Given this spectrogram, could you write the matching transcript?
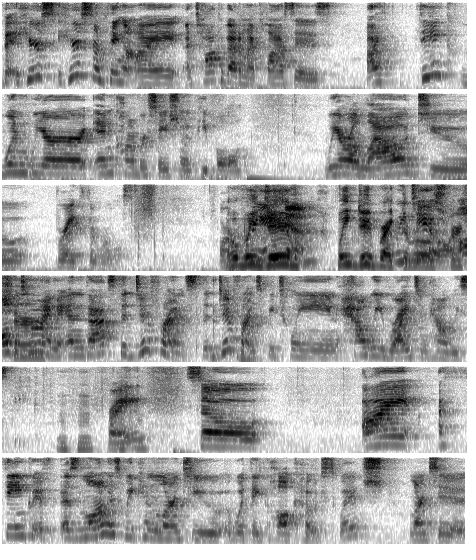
But here's here's something I, I talk about in my classes. I think when we are in conversation with people, we are allowed to break the rules. Or well, we do them. we do break We the do rules for all sure. the time, and that's the difference. The difference between how we write and how we speak, Mm-hmm. right? So, I I think if as long as we can learn to what they call code switch, learn to,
